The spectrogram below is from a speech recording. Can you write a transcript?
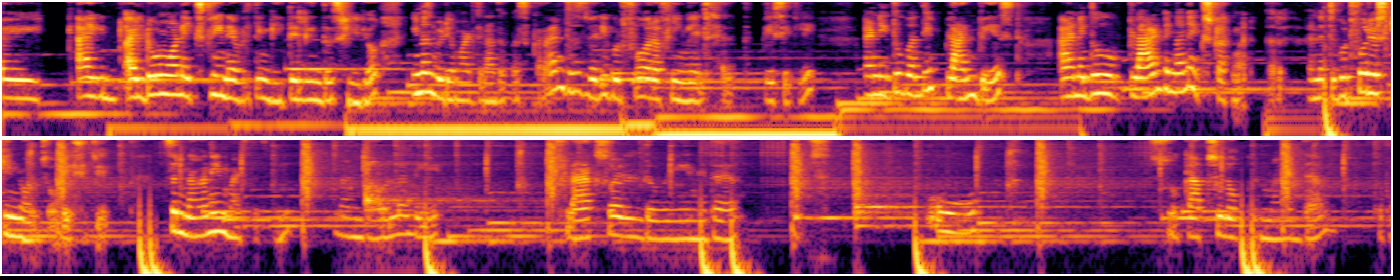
I I I don't want explain everything detail in this video ಇನ್ನೊಂದು ವೀಡಿಯೋ ಮಾಡ್ತೀನಿ ಅದಕ್ಕೋಸ್ಕರ. And this is very good for a females health basically and ಇದು ಬಂದು ಪ್ಲಾಂಟ್ ಬೇಸ್ಡ್ ಆ್ಯಂಡ್ ಇದು ಪ್ಲ್ಯಾಂಟಿಂದಾನೇ ಎಕ್ಸ್ಟ್ರಾಕ್ಟ್ ಮಾಡಿರ್ತಾರೆ and it's good for your skin also basically so ನಾನೇನು ಮಾಡ್ತಿದ್ದೀನಿ? ನನ್ನ ಬೌಲಲ್ಲಿ ಫ್ಲ್ಯಾಕ್ಸ್ ಆಯಿಲ್ದು ಏನಿದೆ? ಸೊ ಕ್ಯಾಪ್ಸೂಲ್ ಓಪನ್ ಮಾಡಿದ್ದೆ. ಸ್ವಲ್ಪ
